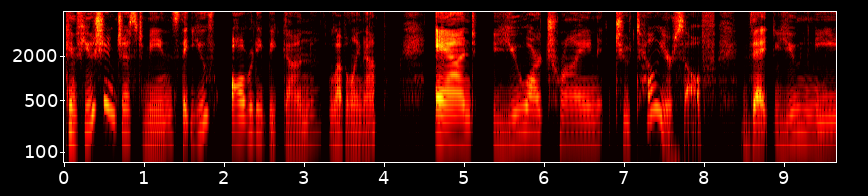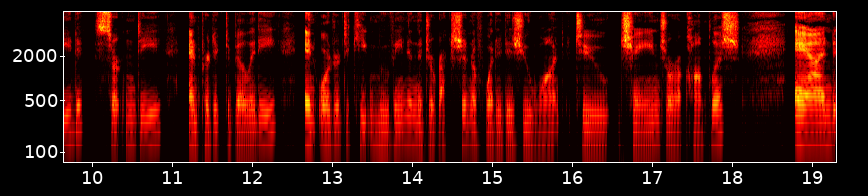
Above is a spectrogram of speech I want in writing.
Confusion just means that you've already begun leveling up and you are trying to tell yourself that you need certainty and predictability in order to keep moving in the direction of what it is you want to change or accomplish. And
